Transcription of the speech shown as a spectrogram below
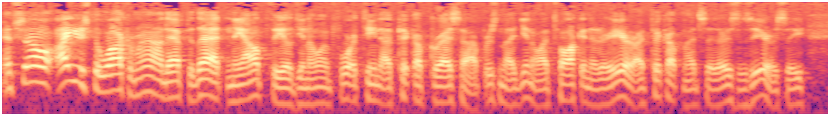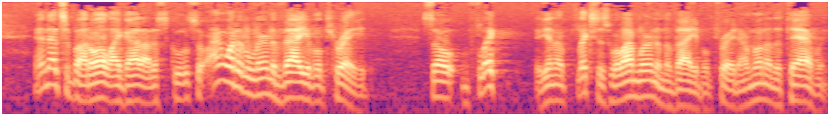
And so I used to walk around after that in the outfield, you know, I'm 14, I'd pick up grasshoppers and I'd, you know, I'd talk into their ear. I'd pick up and I'd say, there's his ear, see? And that's about all I got out of school. So I wanted to learn a valuable trade. So Flick, you know, Flick says, well, I'm learning a valuable trade. I'm running a tavern.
